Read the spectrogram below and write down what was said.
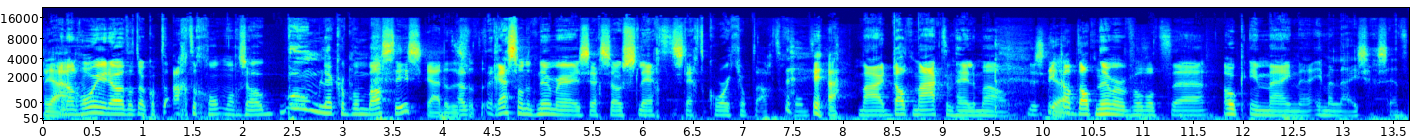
Ja. En dan hoor je dat het ook op de achtergrond nog zo boem, lekker bombastisch. ja, dat is Nou, de rest van het nummer is echt zo slecht. Een slecht koortje op de achtergrond. Ja. maar dat maakt hem helemaal. Dus ik had dat nummer bijvoorbeeld eh, ook in mijn, eh, in mijn lijstje gezet.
